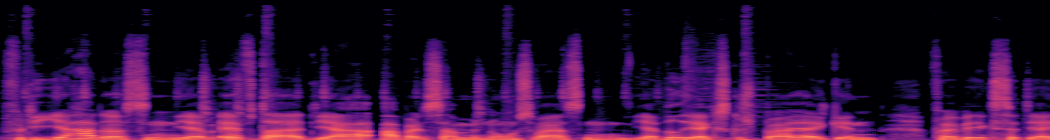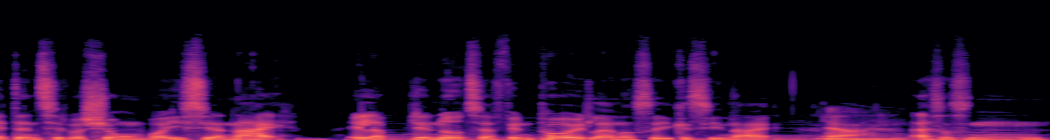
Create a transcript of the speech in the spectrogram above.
Fordi jeg har det også sådan, jeg, efter at jeg arbejdede sammen med nogen, så var jeg sådan, jeg ved, jeg ikke skal spørge jer igen, for jeg vil ikke sætte jer i den situation, hvor I siger nej. Eller bliver nødt til at finde på et eller andet, så I kan sige nej. Ja. Altså sådan...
